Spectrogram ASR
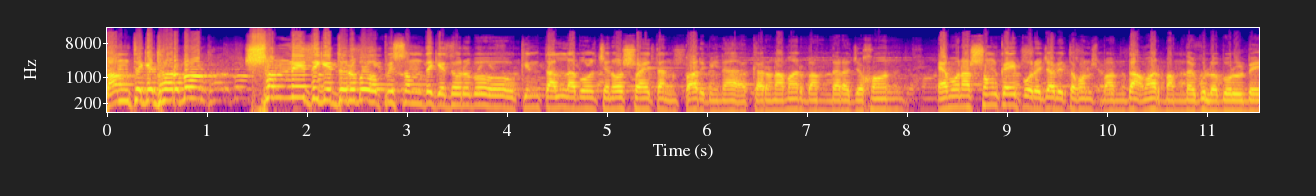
বাম থেকে ধরব, সামনে থেকে ধরব, পিছন থেকে ধরব। কিন্তু আল্লাহ বলছেন, ও শয়তান, পারবি না, কারণ আমার বান্দারা যখন এমন আশঙ্কায় পড়ে যাবে, তখন বান্দা আমার বান্দাগুলো বলবে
